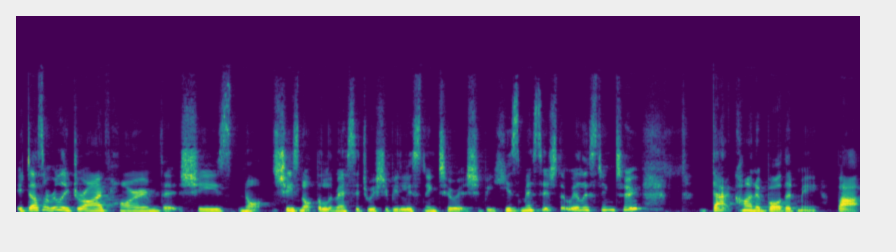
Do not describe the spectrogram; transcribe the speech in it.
It doesn't really drive home that she's not she's not the message we should be listening to. It should be his message that we're listening to. That kind of bothered me but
